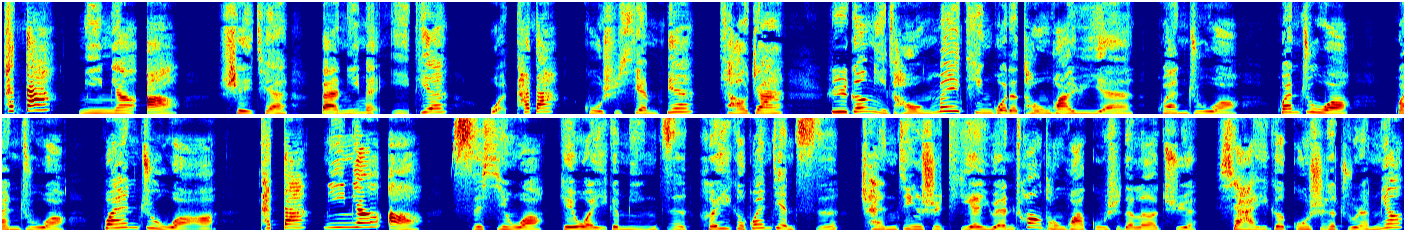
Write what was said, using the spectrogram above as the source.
哒哒咪喵啊！睡前伴你每一天。我哒哒故事现编，挑战日更你从没听过的童话寓言。关注我，关注我，关注我，关注我！哒哒咪喵哦，私信我，给我一个名字和一个关键词，沉浸式体验原创童话故事的乐趣。下一个故事的主人喵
